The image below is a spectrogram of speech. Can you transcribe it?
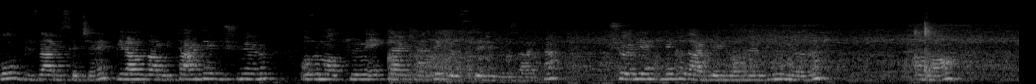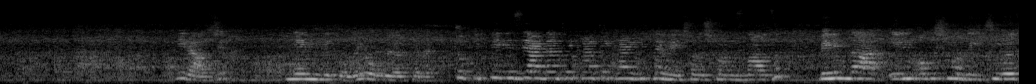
Bu güzel bir seçenek. Birazdan biter diye düşünüyorum. O zaman suyunu eklerken de gösteririm zaten. Şöyle ne kadar belli oluyor bilmiyorum. Ama birazcık nemlilik olayı oluyor tabii. Çok gittiğiniz yerden tekrar tekrar gitmemeye çalışmanız lazım. Benim daha elim alışmadığı için böyle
